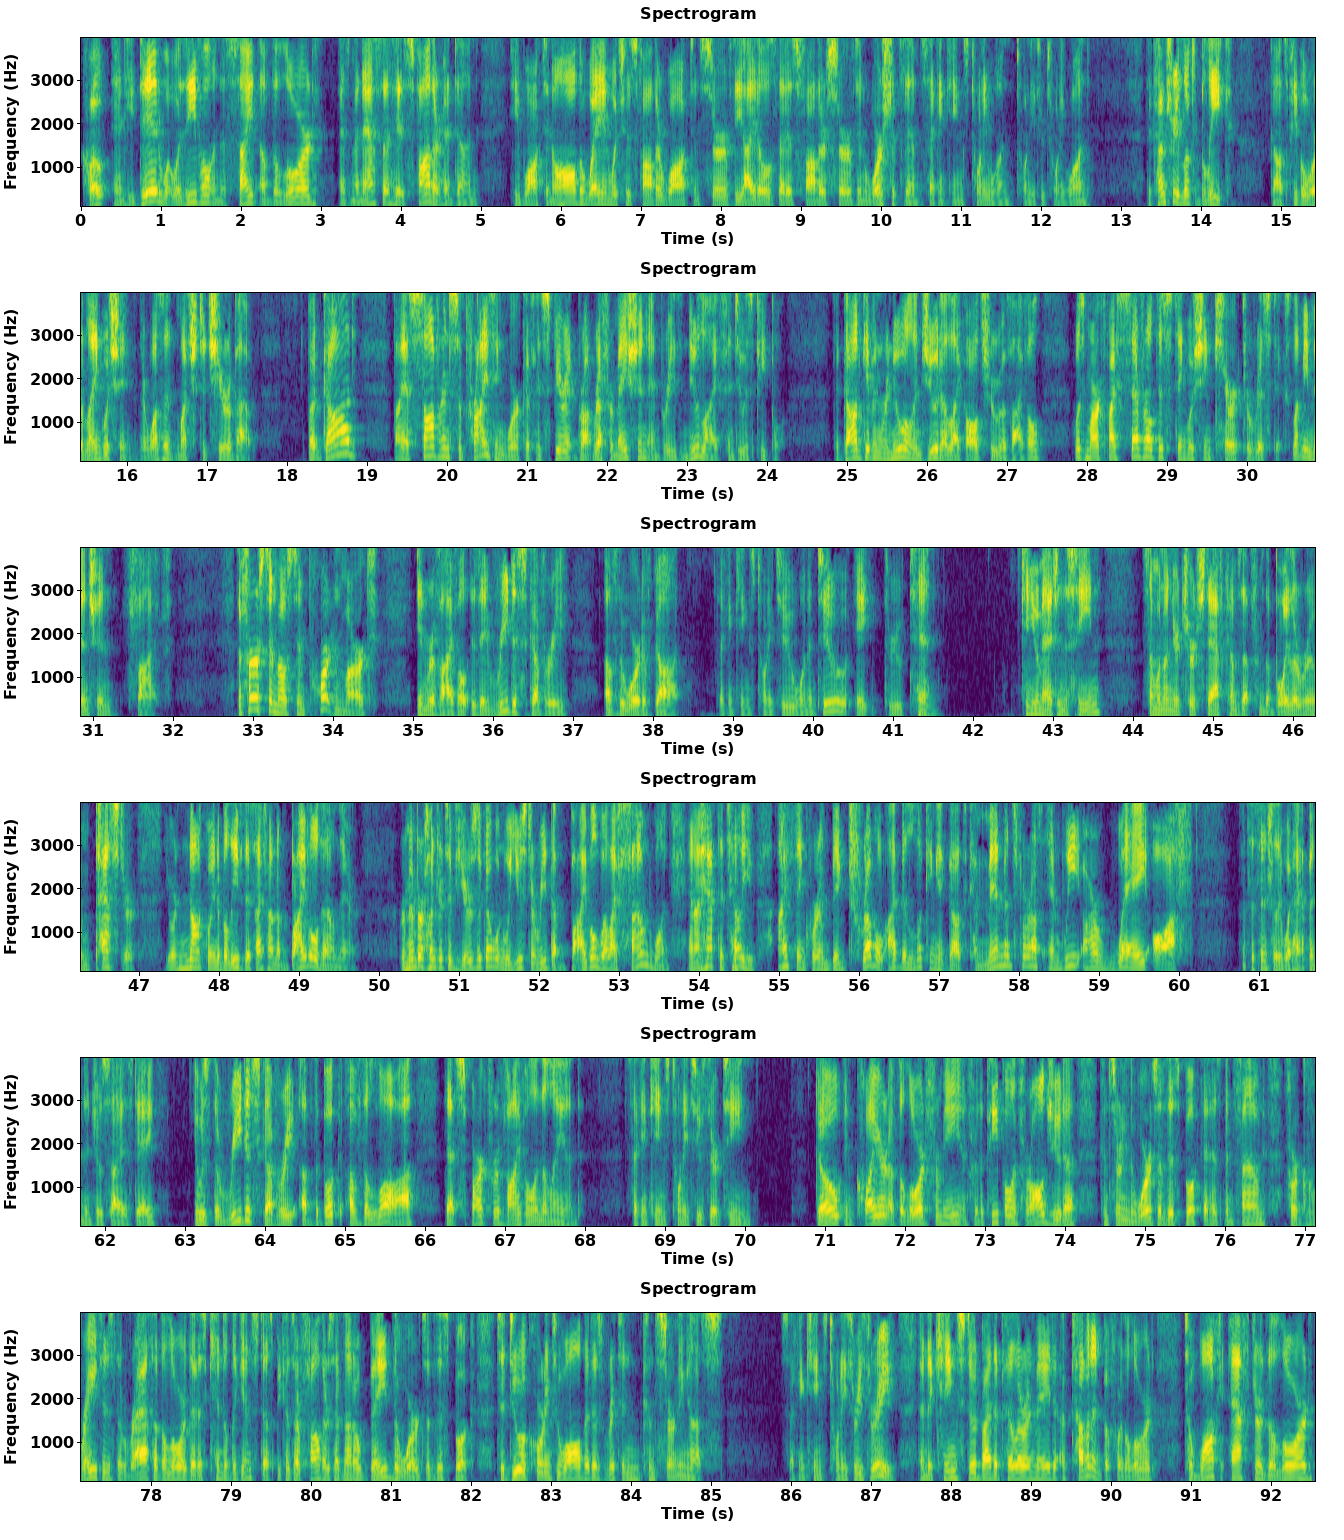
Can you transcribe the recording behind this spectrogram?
Quote, And he did what was evil in the sight of the Lord, as Manasseh his father had done. He walked in all the way in which his father walked and served the idols that his father served and worshiped them. 2 Kings 21 20 through 21. The country looked bleak. God's people were languishing. There wasn't much to cheer about. But God, by a sovereign, surprising work of his Spirit, brought reformation and breathed new life into his people. The God given renewal in Judah, like all true revival, was marked by several distinguishing characteristics. Let me mention five. The first and most important mark in revival is a rediscovery of the Word of God. 2 Kings 22, 1 and 2, 8 through 10. Can you imagine the scene? Someone on your church staff comes up from the boiler room. Pastor, you are not going to believe this. I found a Bible down there. Remember hundreds of years ago when we used to read the Bible? Well, I found one, and I have to tell you, I think we're in big trouble. I've been looking at God's commandments for us, and we are way off. That's essentially what happened in Josiah's day. It was the rediscovery of the book of the law that sparked revival in the land. 2 Kings 22 13. Go inquire of the Lord for me and for the people and for all Judah concerning the words of this book that has been found. For great is the wrath of the Lord that is kindled against us, because our fathers have not obeyed the words of this book to do according to all that is written concerning us. 2 Kings 23 3. And the king stood by the pillar and made a covenant before the Lord to walk after the Lord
